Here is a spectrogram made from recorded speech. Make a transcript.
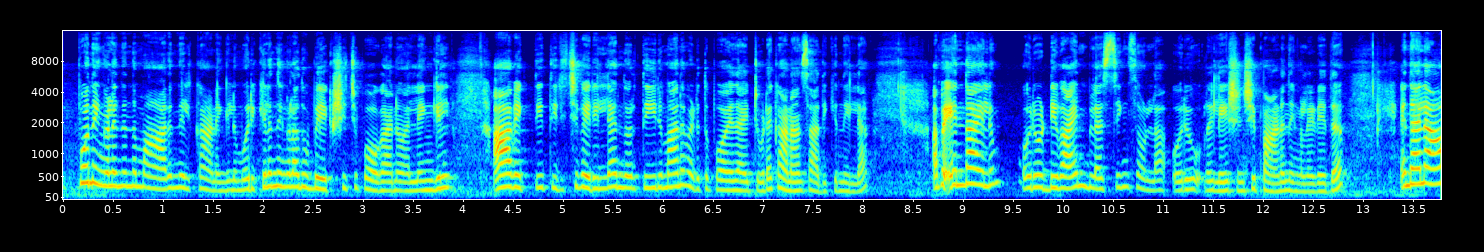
ഇപ്പോൾ നിങ്ങളിൽ നിന്ന് മാറി നിൽക്കുകയാണെങ്കിലും ഒരിക്കലും നിങ്ങളത് ഉപേക്ഷിച്ച് പോകാനോ അല്ലെങ്കിൽ ആ വ്യക്തി തിരിച്ചു വരില്ല എന്നൊരു തീരുമാനമെടുത്ത് പോയതായിട്ട് ഇവിടെ കാണാൻ സാധിക്കുന്നില്ല. അപ്പോൾ എന്തായാലും ഒരു ഡിവൈൻ ബ്ലെസ്സിങ്സ് ഉള്ള ഒരു റിലേഷൻഷിപ്പാണ് നിങ്ങളുടേത്. എന്തായാലും ആ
